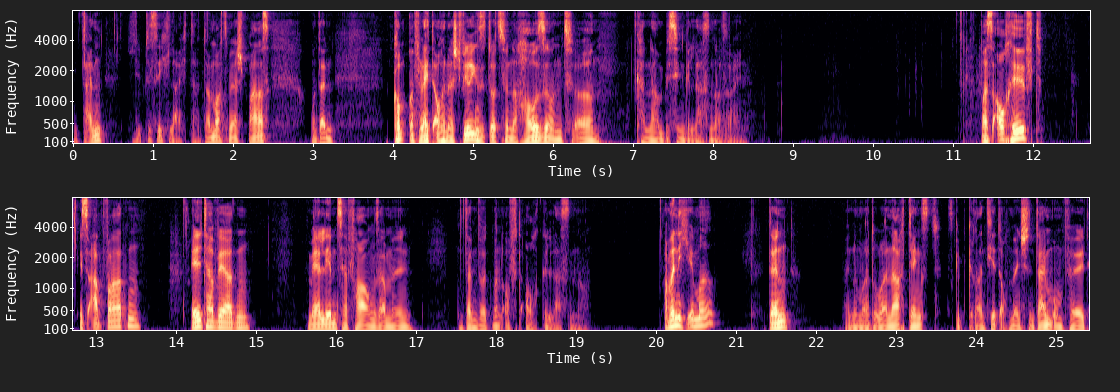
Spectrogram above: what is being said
Und dann lebt es sich leichter. Dann macht es mehr Spaß und dann kommt man vielleicht auch in einer schwierigen Situation nach Hause und äh, kann da ein bisschen gelassener sein. Was auch hilft, ist abwarten, älter werden, mehr Lebenserfahrung sammeln und dann wird man oft auch gelassener. Aber nicht immer, denn wenn du mal drüber nachdenkst, es gibt garantiert auch Menschen in deinem Umfeld,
